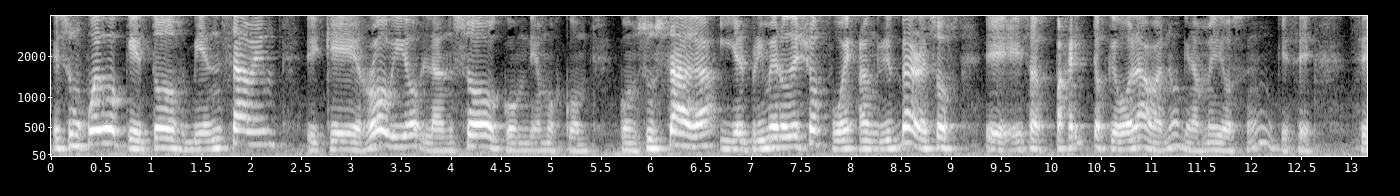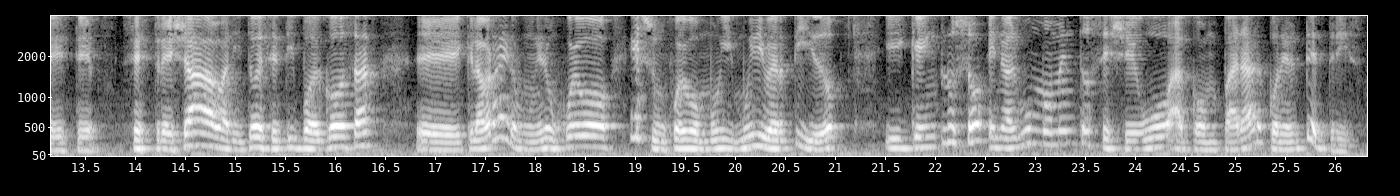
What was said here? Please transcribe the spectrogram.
Es un juego que todos bien saben eh, que Robio lanzó con, digamos, con, con su saga y el primero de ellos fue Angry Birds, esos, eh, esos pajaritos que volaban, ¿no? que eran medios ¿eh? que se, se, este, se estrellaban y todo ese tipo de cosas. Eh, que la verdad era un, era un, juego, es un juego muy, muy divertido y que incluso en algún momento se llegó a comparar con el Tetris.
